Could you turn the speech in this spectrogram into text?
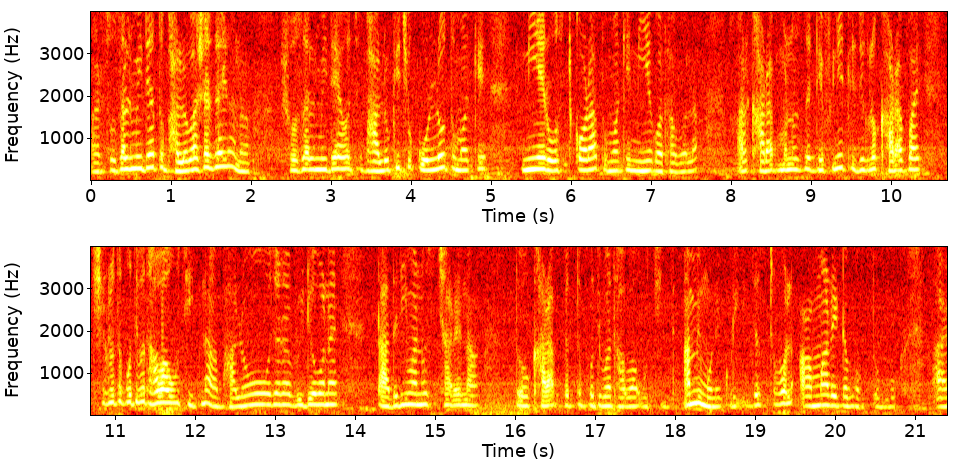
আর সোশ্যাল মিডিয়া তো ভালোবাসার জায়গা না। সোশ্যাল মিডিয়া হচ্ছে ভালো কিছু করলেও তোমাকে নিয়ে রোস্ট করা, তোমাকে নিয়ে কথা বলা। আর খারাপ মানুষদের ডেফিনেটলি যেগুলো খারাপ হয়, সেগুলো তো প্রতিবাদ হওয়া উচিত না। ভালো যারা ভিডিও বানায়, তাদেরই মানুষ ছাড়ে না। তো খারাপের তো প্রতিবাদ হওয়া উচিত, আমি মনে করি। জাস্ট অল আমার এটা বক্তব্য। আর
